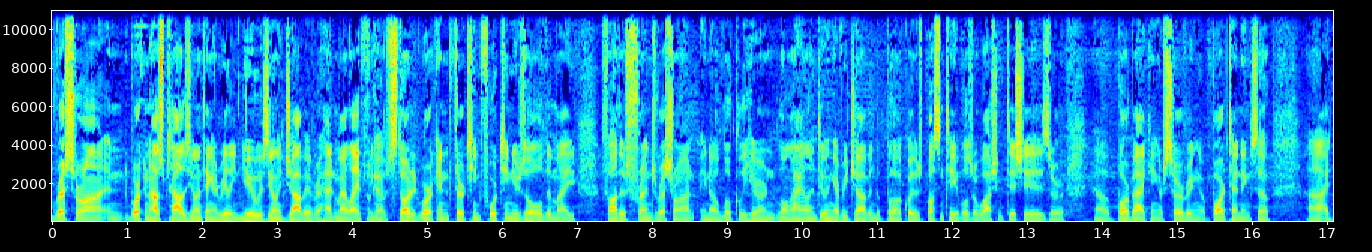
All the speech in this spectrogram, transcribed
restaurant and working in hospitality is the only thing I really knew. It was the only job I ever had in my life. You Okay. know, started working 13, 14 years old at my father's friend's restaurant, you know, locally here in Long Island, doing every job in the book, whether it's bussing tables or washing dishes or uh, bar backing or serving or bartending. So uh, I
